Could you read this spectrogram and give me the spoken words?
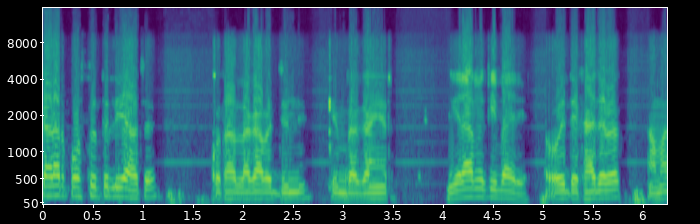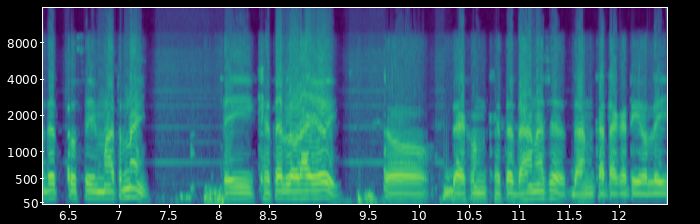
কাড়ার প্রস্তুতি লিয়ে আছে। কোথাও লাগাবার জন্য কিংবা গাঁয়ের। গ্রামে কি বাইরে? ওই দেখা যাবে। আমাদের তো সেই মাঠ নাই। সেই খেতে লড়াই হয়। তো এখন খেতে ধান আছে। ধান কাটাকাটি হলেই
